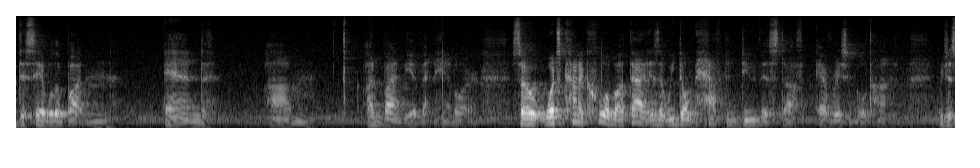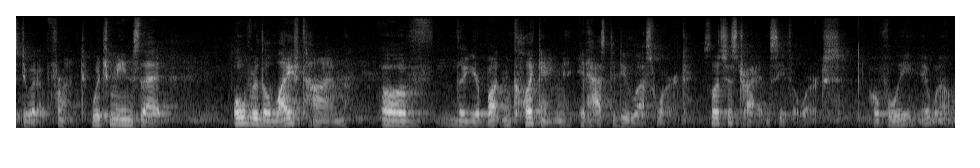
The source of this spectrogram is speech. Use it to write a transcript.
disable the button and um, unbind the event handler. So what's kind of cool about that is that we don't have to do this stuff every single time. We just do it up front, which means that over the lifetime of the, your button clicking, it has to do less work. So let's just try it and see if it works. Hopefully it will.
